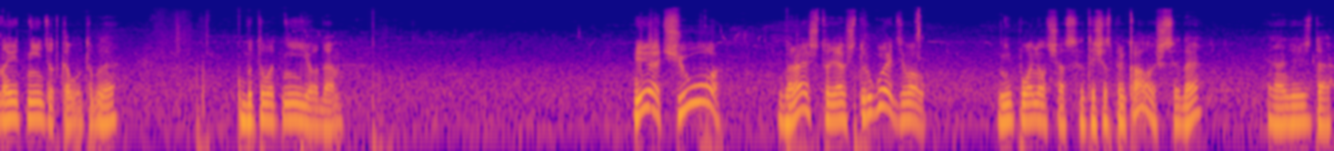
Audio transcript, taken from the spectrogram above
Но это не идет как будто бы, да? Как будто вот не ее, да. Э, чего? Угораешь, что ли? я что другое одевал? Не понял сейчас. Ты сейчас прикалываешься, да? Я надеюсь, да.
